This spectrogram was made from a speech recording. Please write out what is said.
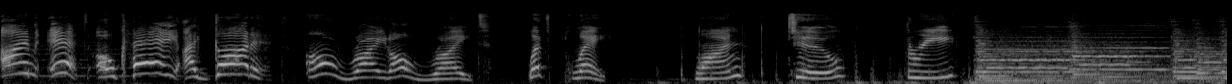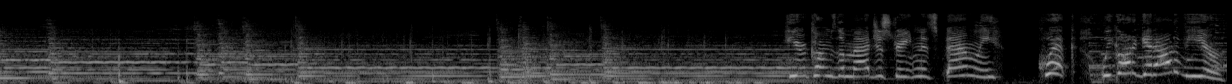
I'm it, okay? I got it. All right, all right. Let's play. One, two, three. Here comes the magistrate and his family. Quick, we gotta get out of here.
